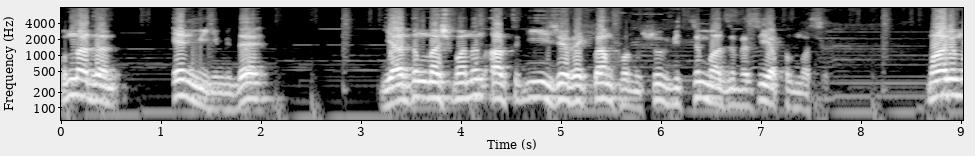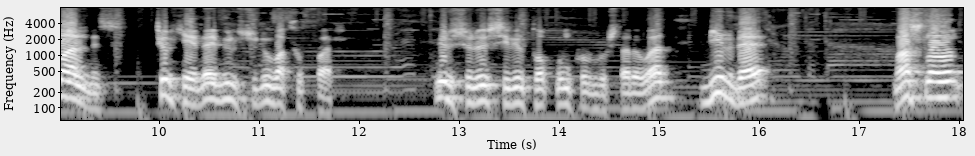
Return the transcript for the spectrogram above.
Bunlardan en mühimi de yardımlaşmanın artık iyice reklam konusu, vitrin malzemesi yapılması. Malum haliniz, Türkiye'de bir sürü vakıf var. Bir sürü sivil toplum kuruluşları var. Bir de Maslow'un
